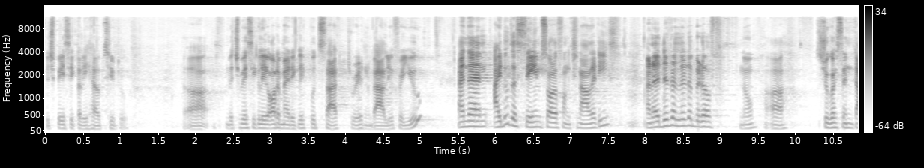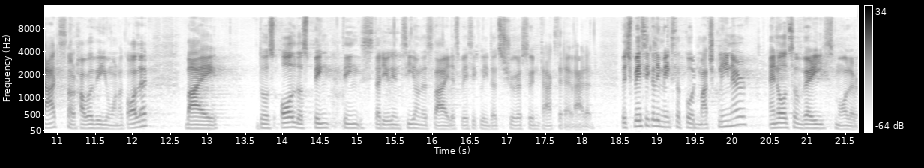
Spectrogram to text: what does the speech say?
which basically helps you to, uh, which basically automatically puts that return value for you. And then I do the same sort of functionalities, and I did a little bit of you know, uh, sugar syntax, or however you want to call it, by those, all those pink things that you can see on the slide is basically the sugar syntax that I've added, which basically makes the code much cleaner and also very smaller.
